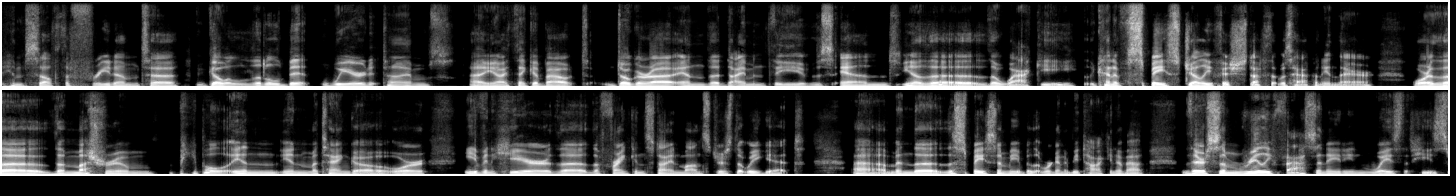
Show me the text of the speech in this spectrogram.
himself the freedom to go a little bit weird at times. Uh, you know i think about dogora and the diamond thieves and you know the the wacky kind of space jellyfish stuff that was happening there or the the mushroom people in in Matango, or even here the the Frankenstein monsters that we get, um, and the the space amoeba that we're going to be talking about. There's some really fascinating ways that he's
